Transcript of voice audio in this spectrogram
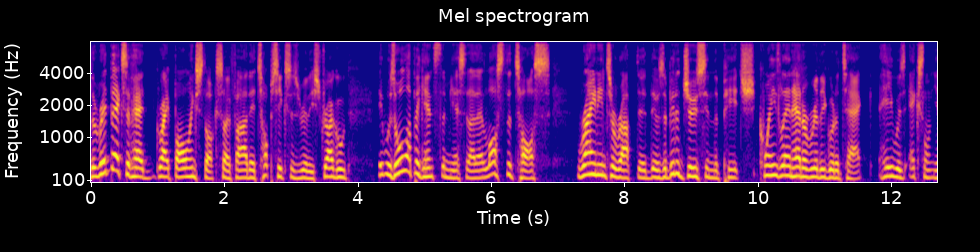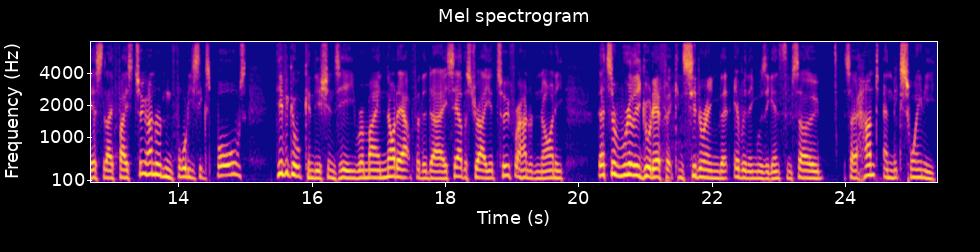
the Redbacks have had great bowling stock so far. Their top six has really struggled. It was all up against them yesterday. They lost the toss. Rain interrupted. There was a bit of juice in the pitch. Queensland had a really good attack. He was excellent yesterday. Faced 246 balls. Difficult conditions. He remained not out for the day. South Australia, two for 190. That's a really good effort considering that everything was against them. So, so Hunt and McSweeney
